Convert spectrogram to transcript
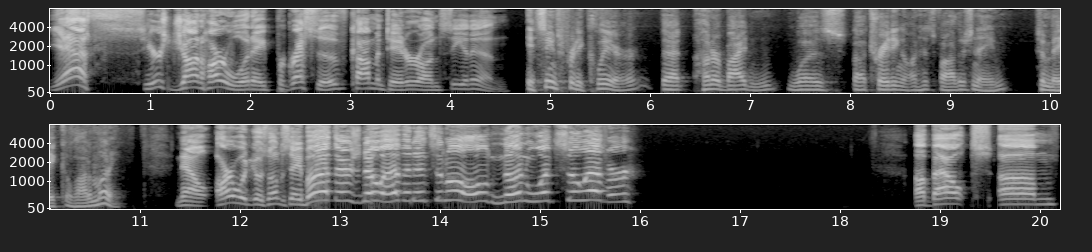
Yes, here's John Harwood, a progressive commentator on CNN. It seems pretty clear that Hunter Biden was uh, trading on his father's name to make a lot of money. Now, Harwood goes on to say, but there's no evidence at all, none whatsoever, about um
